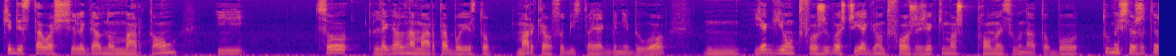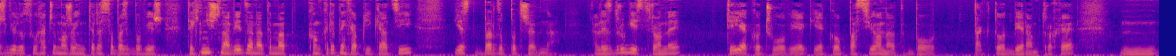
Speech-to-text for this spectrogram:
kiedy stałaś się legalną Martą i co legalna Marta, bo jest to marka osobista, jakby nie było, mm, jak ją tworzyłaś, czy jak ją tworzysz, jaki masz pomysł na to, bo tu myślę, że też wielu słuchaczy może interesować, bo wiesz, techniczna wiedza na temat konkretnych aplikacji jest bardzo potrzebna, ale z drugiej strony, ty jako człowiek, jako pasjonat, bo tak to odbieram trochę, mm,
